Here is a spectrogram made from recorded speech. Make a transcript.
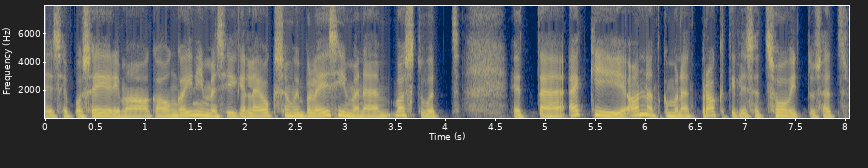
ees ja poseerima, aga on ka inimesi, kelle jaoks on võib-olla esimene vastuvõtt. et äh, äkki annad ka mõned praktilised soovitused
